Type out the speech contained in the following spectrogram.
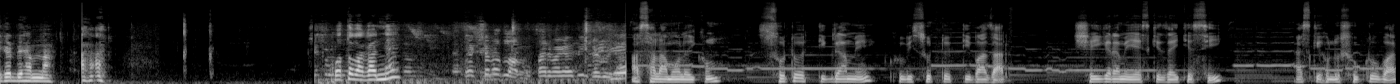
করে দেখাম না। কত বাগান না? আসসালামু আলাইকুম। ছোট একটি গ্রামে খুবই ছোট্ট একটি বাজার। সেই গ্রামে আজকে যাইতেছি। আজকে হলো শুক্রবার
